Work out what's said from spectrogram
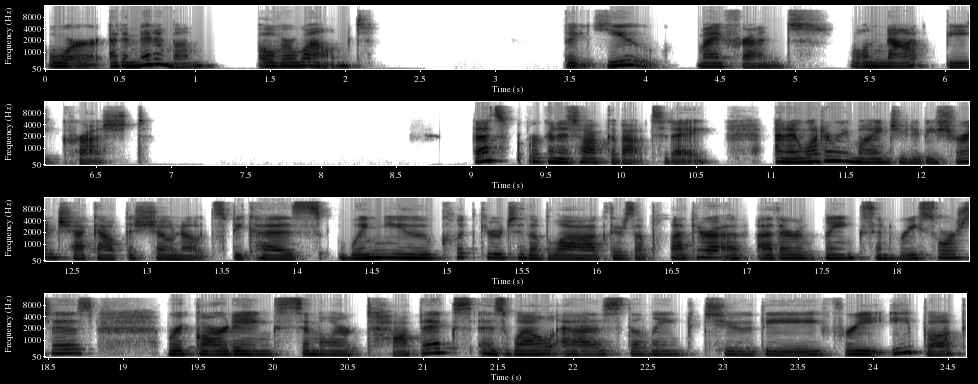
or, at a minimum, overwhelmed. But you, my friend, will not be crushed. That's what we're going to talk about today. And I want to remind you to be sure and check out the show notes because when you click through to the blog, there's a plethora of other links and resources regarding similar topics, as well as the link to the free ebook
